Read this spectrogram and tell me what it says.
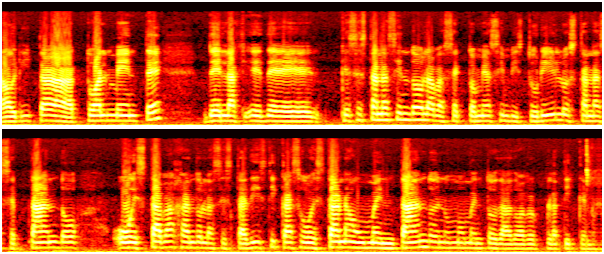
ahorita actualmente de la eh, de que se están haciendo la vasectomía sin bisturí, lo están aceptando o está bajando las estadísticas o están aumentando en un momento dado? A ver, platíquenos.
